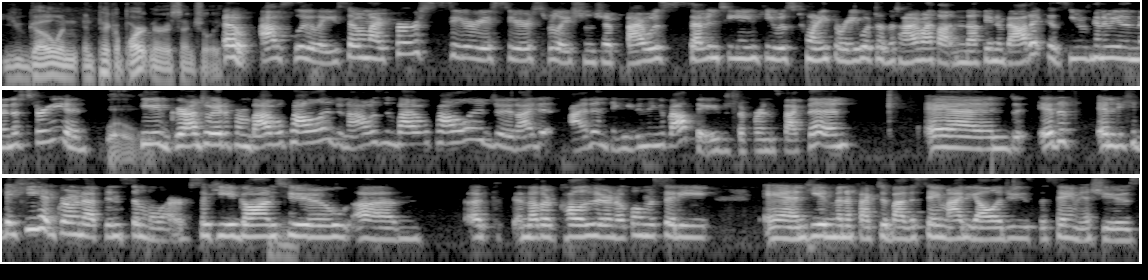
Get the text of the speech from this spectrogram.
you go and, and pick a partner, essentially. Oh, absolutely. So my first serious, serious relationship, I was 17, he was 23, which at the time I thought nothing about it because he was going to be in the ministry and Whoa. he had graduated from Bible college and I was in Bible college and I didn't I didn't think anything about the age difference back then. And it and he, he had grown up in similar. So he had gone to um, a, another college there in Oklahoma City and he had been affected by the same ideologies, the same issues.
